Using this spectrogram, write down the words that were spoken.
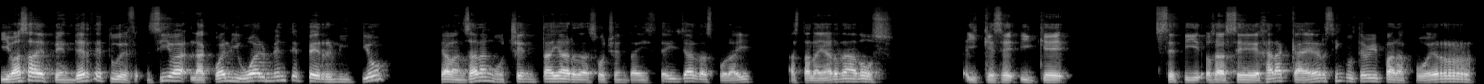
Y vas a depender de tu defensiva, la cual igualmente permitió que avanzaran 80 yardas, 86 yardas por ahí, hasta la yarda 2. Y que se, y que se, o sea, se dejara caer Singletary para poder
